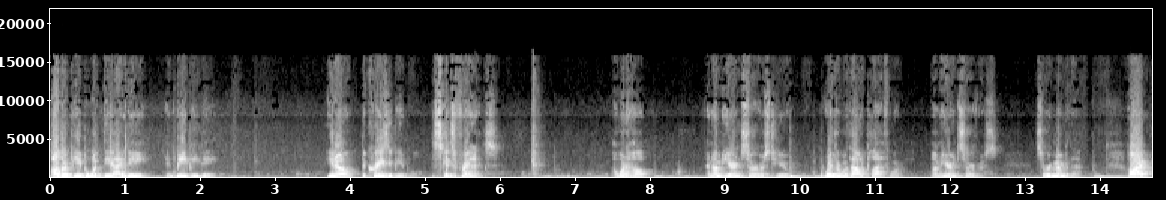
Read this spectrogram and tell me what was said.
other people with DID and BPD. You know, the crazy people, the schizophrenics. I want to help. And I'm here in service to you, with or without a platform. I'm here in service. So remember that. All right.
